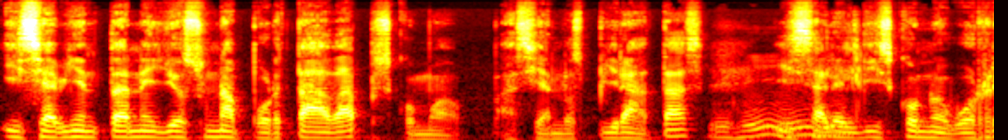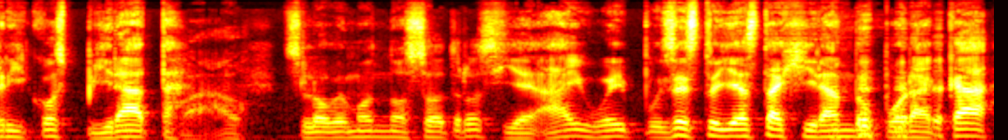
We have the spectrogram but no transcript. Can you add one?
y se avientan ellos una portada, pues como hacían los piratas, y sale el disco Nuevos Ricos Pirata. Wow. Entonces lo vemos nosotros y, ay, güey, pues esto ya está girando por acá.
